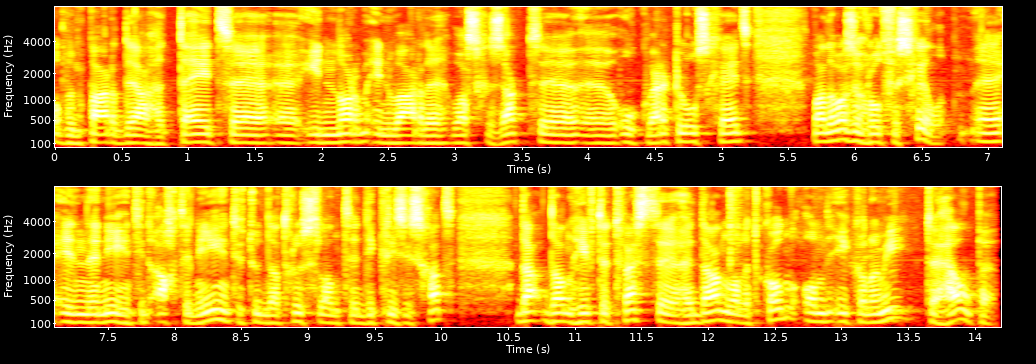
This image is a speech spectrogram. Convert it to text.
op een paar dagen tijd eh, eh, enorm in waarde was gezakt, eh, eh, ook werkloosheid. Maar dat was een groot verschil. Eh, in 1998, toen dat Rusland eh, die crisis had, da- dan heeft het Westen gedaan wat het kon om de economie te helpen.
